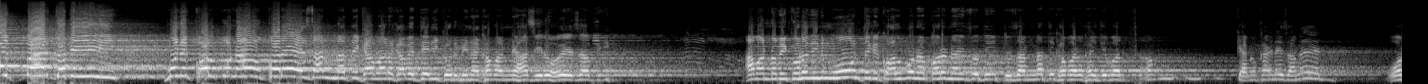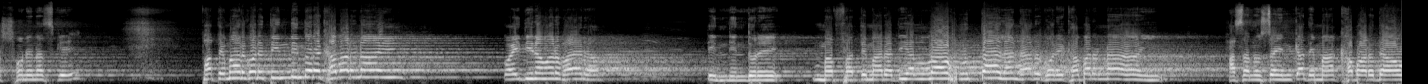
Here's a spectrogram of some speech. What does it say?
একবার যদি মনে কল্পনাও করে জান্নাতে খাবার খাবে, দেরি করবি না, খাবার নিয়ে হাজির হয়ে যাবি। আমার নবী কোনোদিন মন থেকে কল্পনা করে নাই যদি একটু জান্নাতি খাবার খাইতে পারতাম। কেন খাই নাই জানেন? ও শোনেন আজকে, ফাতেমার ঘরে তিন দিন ধরে খাবার নাই। কয়দিন আমার ভাইরা তিন দিন ধরে মা ফাতেমা রাদি আল্লাহ তালানার ঘরে খাবার নাই। হাসান হুসাইন কাঁদে মা, খাবার দাও।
